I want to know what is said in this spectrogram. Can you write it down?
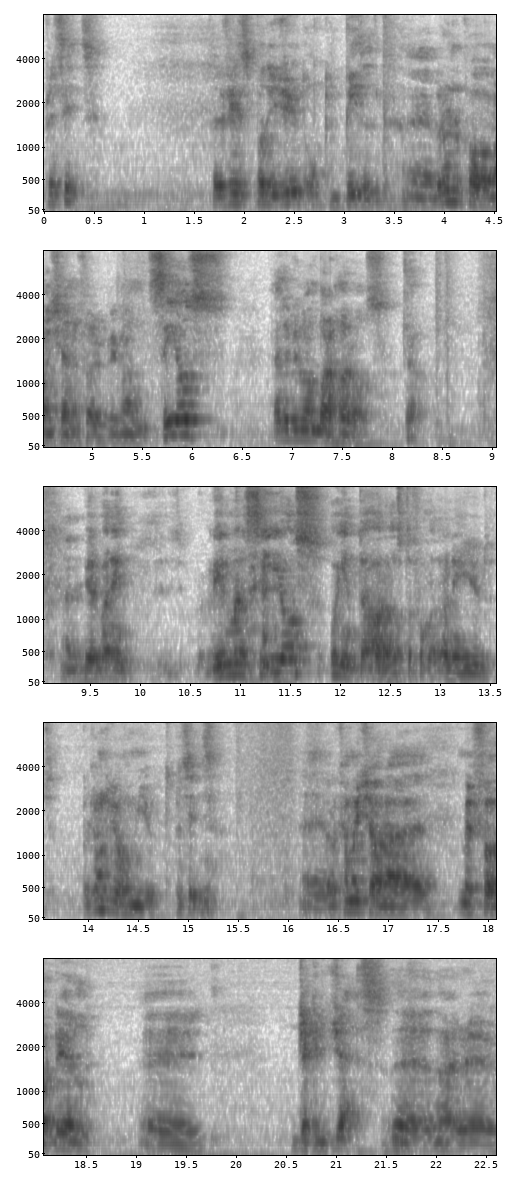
precis. Så det finns både ljud och bild eh, beroende på vad man känner för. Vill man se oss eller vill man bara höra oss? Ja. Vill, man in, vill man se oss och inte höra oss då får man dra ner ljudet. Då kan man skriva på mute, precis. Eh, och då kan man köra med fördel eh, Jack and Jazz. Eh, den här eh,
